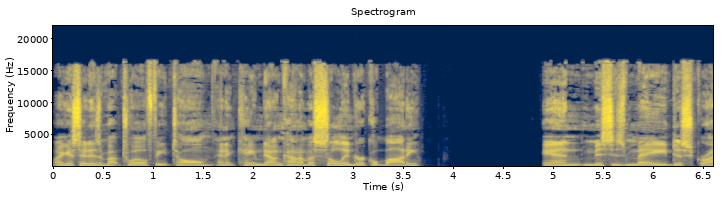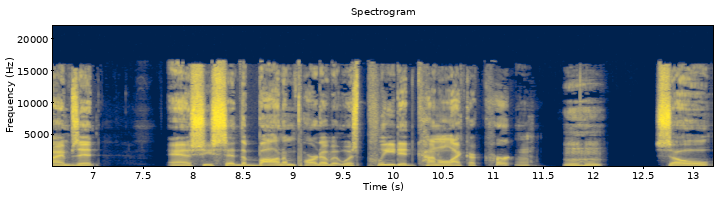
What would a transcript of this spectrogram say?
Like I said, it's about 12 feet tall and it came down kind of a cylindrical body. And Mrs. May describes it as she said the bottom part of it was pleated, kind of like a curtain. Mm-hmm. So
